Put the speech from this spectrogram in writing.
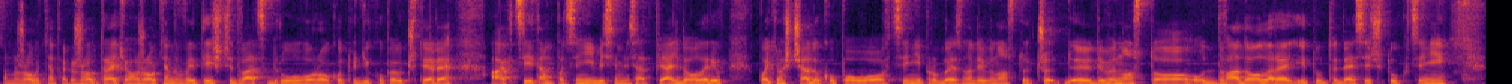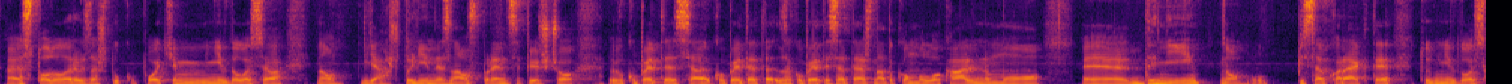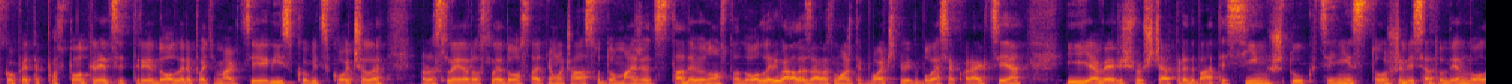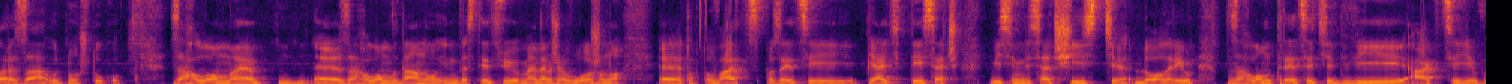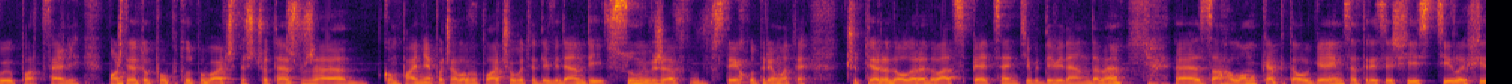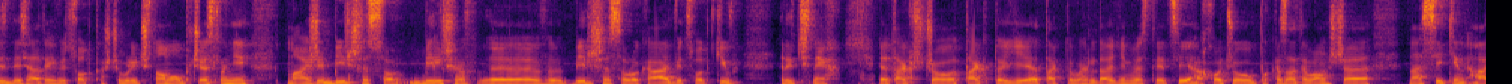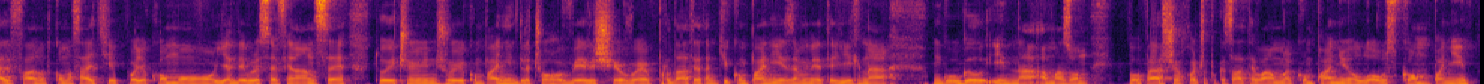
там жовтня, так 3 жовтня 2022 року. Тоді купив 4 акції там по ціні 85 доларів. Потім ще докуповував в ціні приблизно 90, е, 92 долари, і тут 10 штук в ціні е, 100 доларів за штуку. Потім мені вдалося, ну я ж тоді не знав, в принципі, що купитися, купити закупитися теж на такому локальному е, дні. Ну після коректи. Тут мені вдалося купити по 133 долари. Потім акції різко відскочили, росли, росли до останнього часу до майже 190 доларів. Але зараз можете побачити, відбулася корекція. І я вирішив ще придбати 7 штук в ціні 161 долар за одну штуку. Загалом, е, е, загалом в дану інвестицію в мене вже вложено, е, тобто вартість позиції 5086 доларів. Загалом 32 акції в портфелі. Можете тут, тут побачити, що теж вже компанія почала виплачувати дивіденди і в сумі вже встиг отримати 4 долари 25 центів дивідендами. Е, Загалом capital gain це 36,6%, що в річному обчисленні майже більше, більше, е, більше 40% річних. Е, Так що так то є, так то виглядають інвестиції. А хочу показати вам ще на Seeking Alpha, на такому сайті, по якому я дивлюся фінанси тої чи іншої компанії, для чого вирішив продати там ті компанії, замінити їх на Google і на Amazon. По-перше, хочу показати вам компанію Lowe's Company.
